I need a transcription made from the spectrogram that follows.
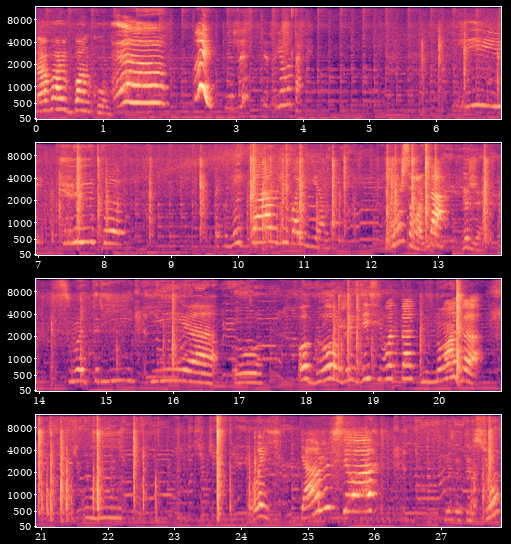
Давай в банку. Э, Ой, держи. Это я вот так. И круто. Так выдавливаем. Ты можешь сама? Да. Держи. Смотрите. О, Ого, уже здесь его так много. Ой, я уже все. Если ты все,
